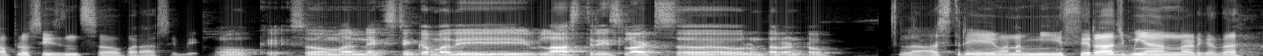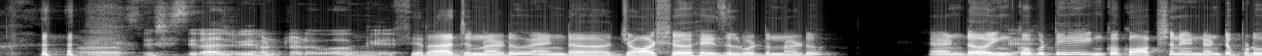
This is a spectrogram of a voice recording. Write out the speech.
couple of seasons for RCB. Okay. So మరి నెక్స్ట్ ఇంకా మరి లాస్ట్ 3 స్లాట్స్ ఎవరుంటారంటావు? లాస్ట్ 3 మన మీ సిరాజ్ మియా ఉన్నాడు కదా! సిరాజ్ మియా ఉంటాడు. ఓకే. సిరాజ్ ఉన్నాడు అండ్ జాష్ హేజల్‌వుడ్ ఉన్నాడు. అండ్. ఇంకొకటి ఇంకొక ఆప్షన్ ఏంటంటే ఇప్పుడు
